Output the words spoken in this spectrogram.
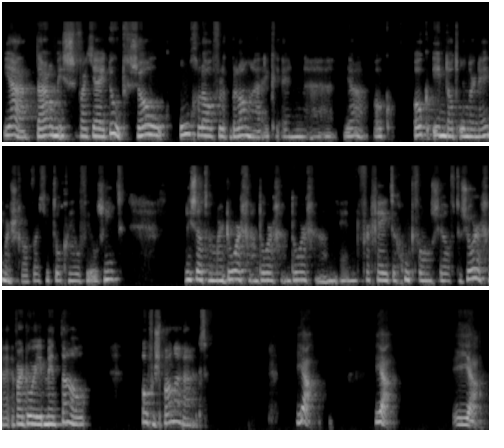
ja, daarom is wat jij doet zo ongelooflijk belangrijk. En uh, ja, ook ook in dat ondernemerschap, wat je toch heel veel ziet, is dat we maar doorgaan, doorgaan, doorgaan. En vergeten goed voor onszelf te zorgen, waardoor je mentaal overspannen raakt. Ja, ja, ja,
